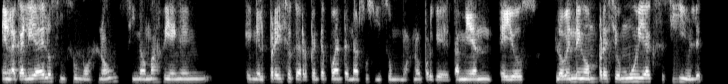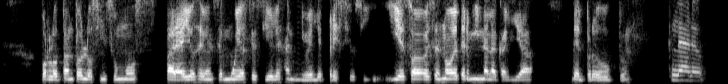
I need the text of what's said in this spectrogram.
la calidad de los insumos, ¿no? Sino más bien en, en el precio que de repente pueden tener sus insumos, ¿no? Porque también ellos lo venden a un precio muy accesible, por lo tanto los insumos para ellos deben ser muy accesibles a nivel de precios y, eso a veces no determina la calidad del producto. Claro.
